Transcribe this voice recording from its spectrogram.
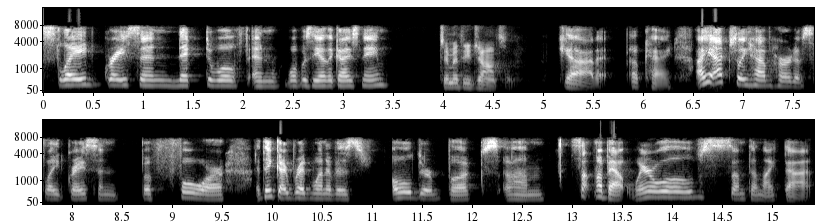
Slade Grayson, Nick DeWolf, and what was the other guy's name? Timothy Johnson. Got it. Okay. I actually have heard of Slade Grayson before. I think I read one of his older books, um, something about werewolves, something like that.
